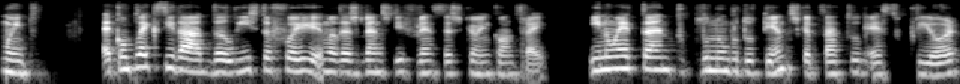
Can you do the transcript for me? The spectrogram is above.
Muito. A complexidade da lista foi uma das grandes diferenças que eu encontrei. E não é tanto pelo número de utentes, que apesar de tudo é superior,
